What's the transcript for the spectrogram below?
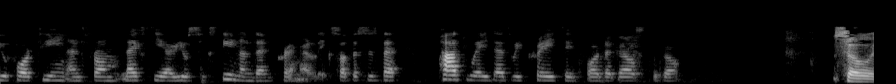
U14, and from next year U16, and then Premier League. So this is the pathway that we created for the girls to grow. So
